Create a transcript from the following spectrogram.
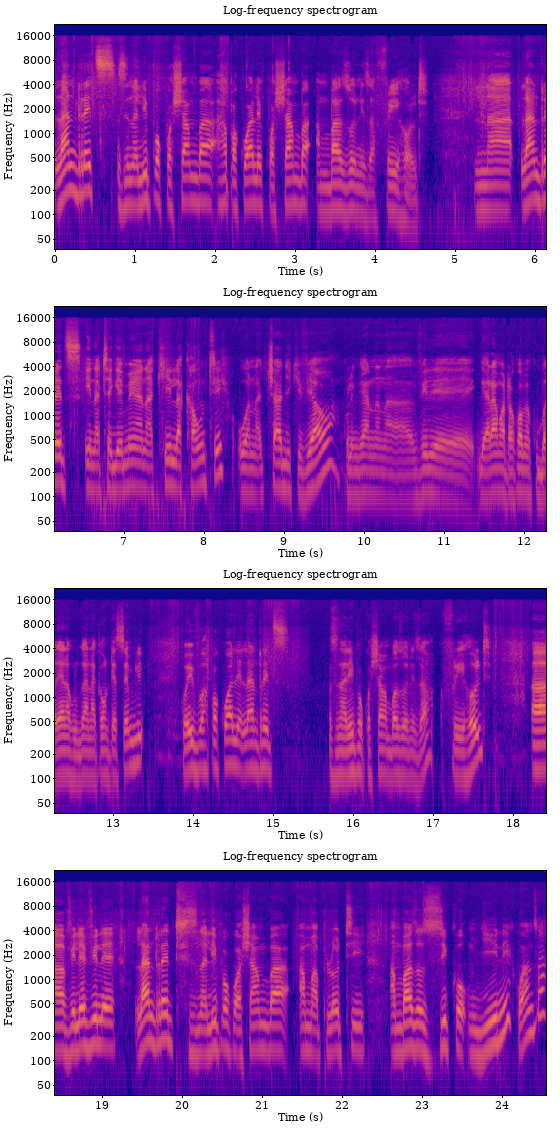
land rates zinalipwa kwa shamba hapa Kwale kwa shamba ambazo ni za freehold na land rates inategemea na kila kaunti wanachaji kivyao kulingana na vile gharama watakuwa wamekubaliana kulingana na county assembly. Kwa hivyo hapa Kwale land rates zinalipwa kwa shamba ambazo ni za freehold. Uh, vile vile land rent zinalipwa kwa shamba ama ploti ambazo ziko mjini kwanza,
